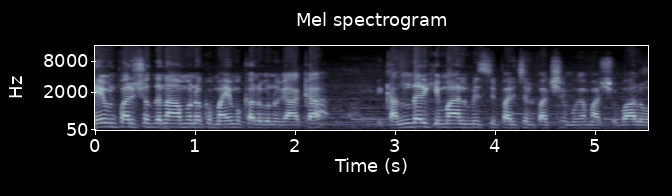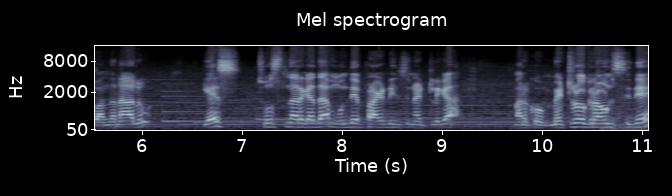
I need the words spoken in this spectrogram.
దేవుని పరిశుద్ధ నామునకు మహిమ కలుగును గాక. మీకు అందరికి ఇమాల్ మిస్సి పరిచయ పక్షముగా మా శుభాలు వందనాలు. ఎస్ చూస్తున్నారు కదా ముందే ప్రకటించినట్లుగా మనకు మెట్రో గ్రౌండ్స్ ఇదే.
